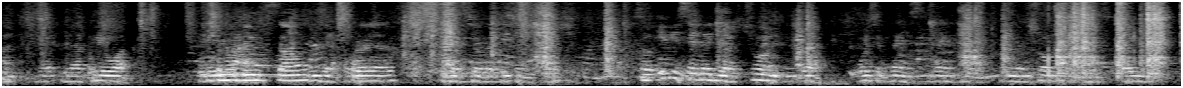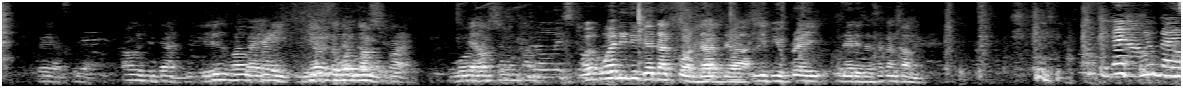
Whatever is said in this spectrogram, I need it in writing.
and there- there are three words. Including songs, Yes. prayers. Yes, your tradition is church. So if you say that you are sure in God, worship place, then you are sure in His prayers there. How is it done? It is reason why we Right. pray, we Because have the the word word was of right. The word We have was seven coming. Where, where did you get that quote that uh, if you pray, there is a second coming? Eh, you guys,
